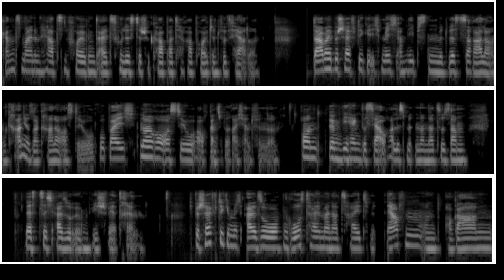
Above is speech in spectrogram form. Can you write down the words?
ganz meinem Herzen folgend als holistische Körpertherapeutin für Pferde. Dabei beschäftige ich mich am liebsten mit viszeraler und kraniosakraler Osteo, wobei ich Neuroosteo auch ganz bereichernd finde. Und irgendwie hängt es ja auch alles miteinander zusammen, lässt sich also irgendwie schwer trennen. Ich beschäftige mich also einen Großteil meiner Zeit mit Nerven und Organen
